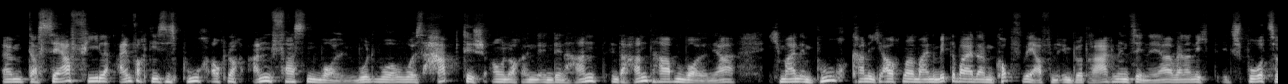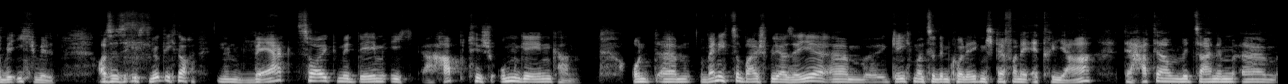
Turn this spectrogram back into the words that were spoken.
dass sehr viele einfach dieses Buch auch noch anfassen wollen, wo, wo, wo es haptisch auch noch in, in, den Hand, in der Hand haben wollen. Ja, ich meine, im Buch kann ich auch mal meine Mitarbeiter im Kopf werfen, im übertragenen Sinne, ja, wenn er nicht spurt, so wie ich will. Also es ist wirklich noch ein Werkzeug, mit dem ich haptisch umgehen kann. Und ähm, wenn ich zum Beispiel ja sehe, ähm, gehe ich mal zu dem Kollegen Stefane Etriard, der hat ja mit seinem ähm,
